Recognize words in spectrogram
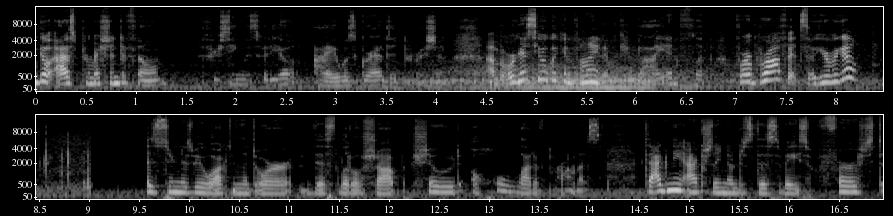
to go ask permission to film. If you're seeing this video, I was granted permission. Um, but we're to see what we can find that we can buy and flip for a profit. So here we go. As soon as we walked in the door, this little shop showed a whole lot of promise. Dagny actually noticed this vase first,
